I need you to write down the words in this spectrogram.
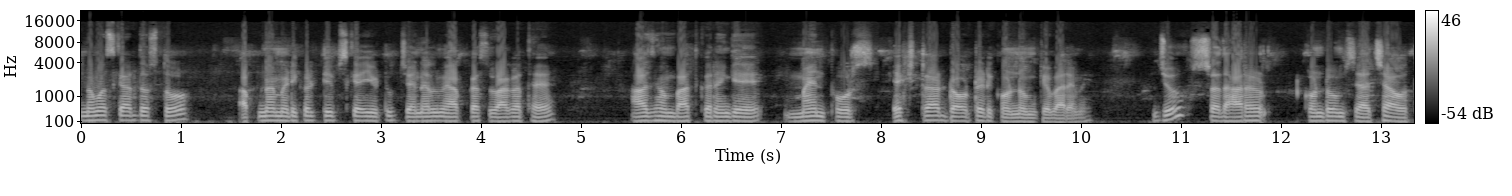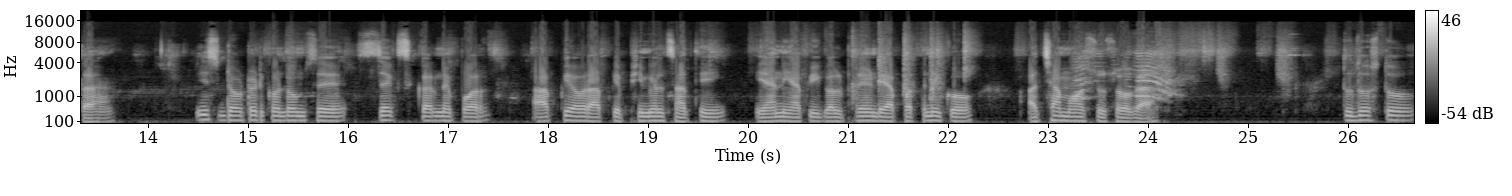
नमस्कार दोस्तों, अपना मेडिकल टिप्स के यूट्यूब चैनल में आपका स्वागत है। आज हम बात करेंगे मैन फोर्स एक्स्ट्रा डॉटेड कंडोम के बारे में, जो साधारण कंडोम से अच्छा होता है। इस डॉटेड कंडोम से सेक्स करने पर आपके और आपके फीमेल साथी, यानी आपकी गर्लफ्रेंड या पत्नी को अच्छा महसूस होगा। तो दोस्तों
